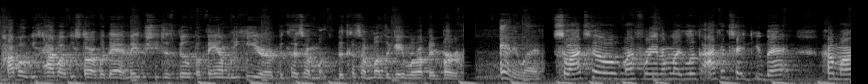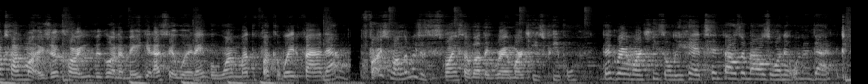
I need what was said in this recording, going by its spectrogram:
How about we? How about we start with that? Maybe she just built a family here because her because her mother gave her up at birth. Anyway, so I tell my friend, I'm like, look, I can take you back. Her mom talking about, is your car even going to make it? I said, well, it ain't but one motherfucking way to find out. First of all, let me just explain something about the Grand Marquis people. That Grand Marquis only had 10,000 miles on it when I got it.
